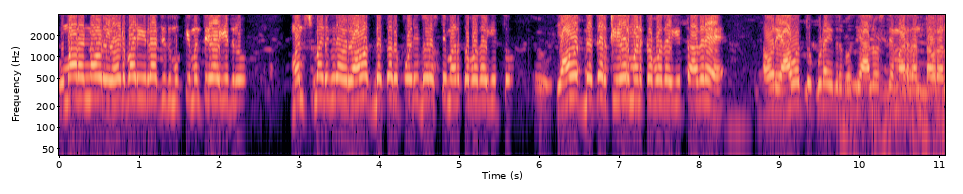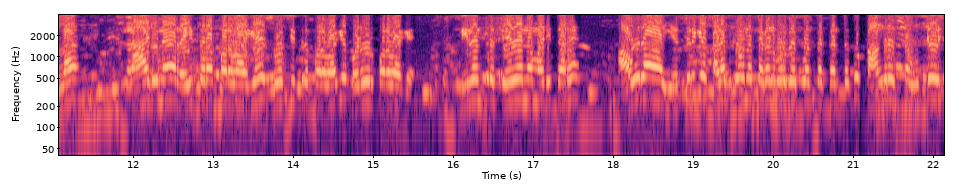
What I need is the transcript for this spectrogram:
ಕುಮಾರಣ್ಣ ಅವರು ಎರಡು ಬಾರಿ ರಾಜ್ಯದ ಮುಖ್ಯಮಂತ್ರಿ ಆಗಿದ್ರು ಮನ್ಸ್ ಮಾಡಿದ್ರೆ ಅವ್ರು ಯಾವತ್ ಬೇಕಾದ್ರು ಪೋಡಿ ದುರಸ್ತಿ ಮಾಡ್ಕೋಬಹುದಾಗಿತ್ತು ಯಾವತ್ ಬೇಕಾದ್ರು ಕ್ಲಿಯರ್ ಮಾಡ್ಕೋಬಹುದಾಗಿತ್ತು ಆದ್ರೆ ಅವ್ರು ಯಾವತ್ತೂ ಕೂಡ ಇದ್ರ ಬಗ್ಗೆ ಆಲೋಚನೆ ಮಾಡದಂತವ್ರಲ್ಲ ನಾಡಿನ ರೈತರ ಪರವಾಗಿ, ಶೋಷಿತರ ಪರವಾಗಿ, ಬಡವರ ಪರವಾಗಿ ನಿರಂತರ ಸೇವೆಯನ್ನ ಮಾಡಿದ್ದಾರೆ. ಅವರ ಹೆಸರಿಗೆ ಕಳಂಕವನ್ನ ತಗೊಂಡ್ ಬರ್ಬೇಕು ಅಂತಕ್ಕಂಥದ್ದು ಕಾಂಗ್ರೆಸ್ನ ಉದ್ದೇಶ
